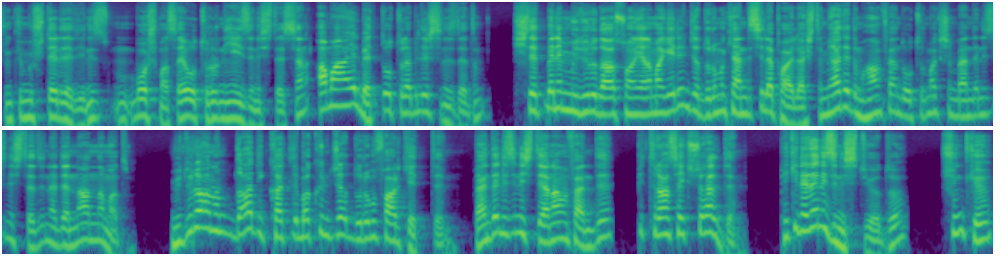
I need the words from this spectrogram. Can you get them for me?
çünkü müşteri dediğiniz boş masaya oturur niye izin istesen. Ama elbette oturabilirsiniz dedim. İşletmenin müdürü daha sonra yanıma gelince durumu kendisiyle paylaştım. Ya dedim hanımefendi oturmak için benden izin istedi nedenini anlamadım. Müdür hanım daha dikkatli bakınca durumu fark etti. Benden izin isteyen hanımefendi bir transseksüeldi. Peki neden izin istiyordu? Çünkü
